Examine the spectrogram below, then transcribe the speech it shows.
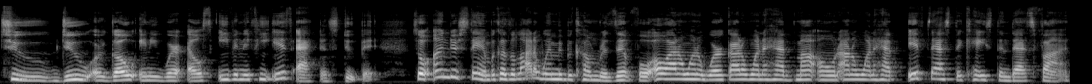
to do or go anywhere else, even if he is acting stupid. So understand because a lot of women become resentful. Oh, I don't want to work. I don't want to have my own. I don't want to have. If that's the case, then that's fine.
